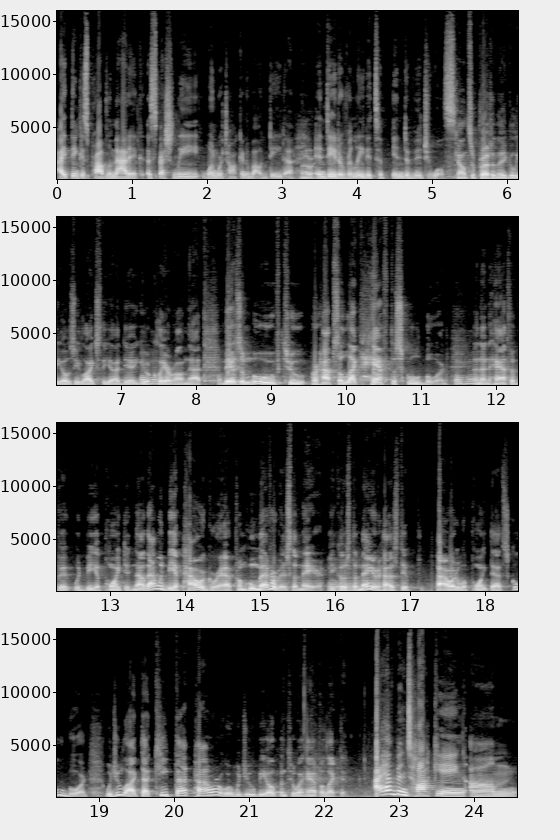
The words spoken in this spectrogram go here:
I think is problematic, especially when we're talking about data right. and data related to individuals. Council President Igliozzi likes the idea. You're Mm-hmm. clear on that. There's a move to perhaps elect half the school board, Mm-hmm. and then half of it would be appointed. Now, that would be a power grab from whomever is the mayor, because Mm. the mayor has the power to appoint that school board. Would you like to keep that power, or would you be open to a half elected? I have been talking um,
